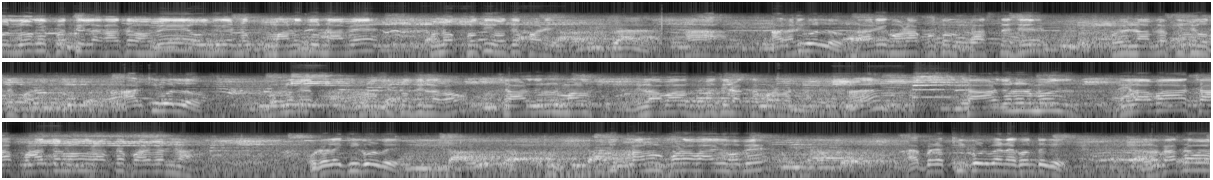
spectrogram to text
বলল প্রতি লাগাতে হবে ওইদিকে মানুষজন নামে কোনো ক্ষতি হতে পারে। হ্যাঁ। হ্যাঁ। আর কি বলল? গাড়ি ঘোড়া কত আসতেছে ওই নামলে কিছু হতে পারে। আর কি বলল? বলল যে রসি টসি লাগাও। চারজনের মানুষ দিলাবা বেশি রাখতে পারবেন না। হ্যাঁ? চারজনের মানুষ দিলাবা চার পাঁচজন মানুষ রাখতে পারবেন না। ওটালে কি করবে? কিছু কানুন করা ভাই হবে। আপনারা কি করবেন এখন থেকে? লাগাতে হবে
